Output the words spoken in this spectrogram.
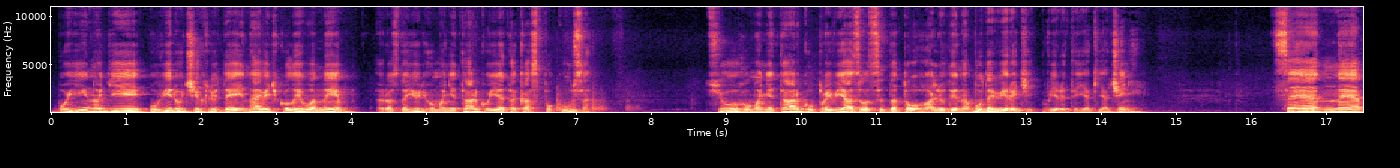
Бо іноді у віруючих людей, навіть коли вони роздають гуманітарку, є така спокуса цю гуманітарку прив'язуватися до того, а людина буде вірити, вірити, як я, чи ні. Це не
